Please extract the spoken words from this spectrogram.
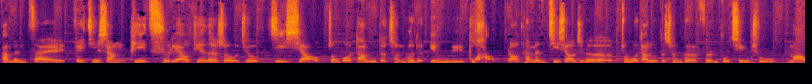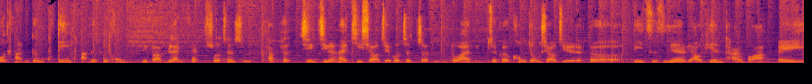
他们在飞机上彼此聊天的时候，就讥笑中国大陆的乘客的英语不好，然后他们讥笑这个中国大陆的乘客分不清楚毛毯跟地毯的不同。你把 blanket 说成是 carpet，几几个人在讥笑，结果这整段这个空中小姐的彼此之间聊天谈话被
